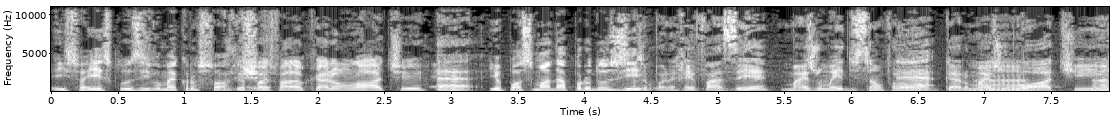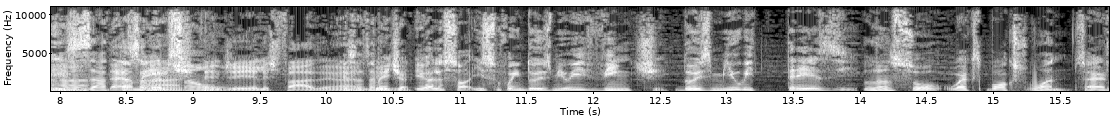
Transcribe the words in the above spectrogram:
isso aí é exclusivo Microsoft. Você pode falar, eu quero um lote. É, e eu posso mandar produzir. Você pode refazer mais uma edição. Falou, É. quero mais Ah. um lote Aham. dessa Exatamente. Ah, versão. entendi, eles fazem. né? Exatamente. Entendi. E olha só, isso foi em 2020. 2013 lançou o Xbox One, certo?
